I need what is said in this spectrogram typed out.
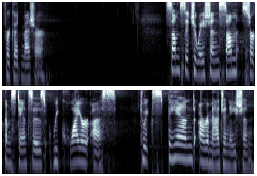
for good measure. Some situations, some circumstances require us to expand our imagination,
